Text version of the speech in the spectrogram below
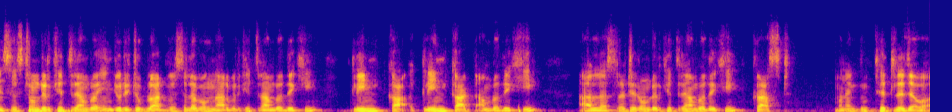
ইনসেস্টন্ডের ক্ষেত্রে আমরা ইনজুরি টু ব্লাড ভেসেল এবং নার্ভের ক্ষেত্রে আমরা দেখি ক্লিন ক্লিন কাট আমরা দেখি। আর ল্যাসারেটেড অন্ডের ক্ষেত্রে আমরা দেখি ক্রাস্ট মানে একদম থেতলে যাওয়া।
